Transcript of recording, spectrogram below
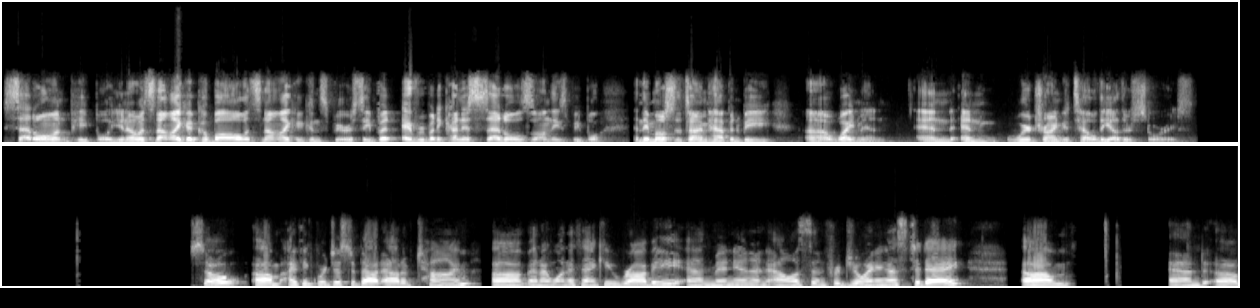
settle on people you know it's not like a cabal it's not like a conspiracy but everybody kind of settles on these people and they most of the time happen to be uh, white men and and we're trying to tell the other stories so um, I think we're just about out of time. Um, and I want to thank you, Robbie and Mignon and Allison, for joining us today. Um, and uh,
